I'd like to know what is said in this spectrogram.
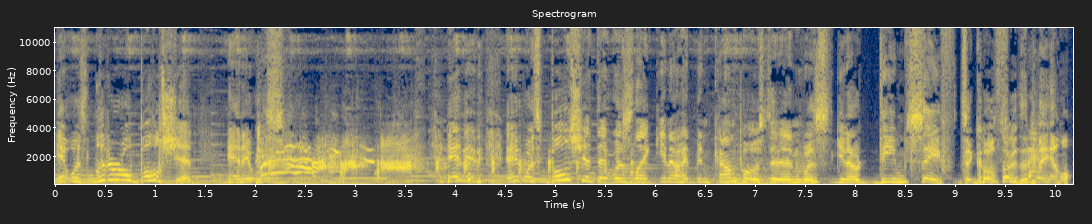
it was literal bullshit, and it was and it, it was bullshit that was like you know had been composted and was you know deemed safe to go through the mail.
